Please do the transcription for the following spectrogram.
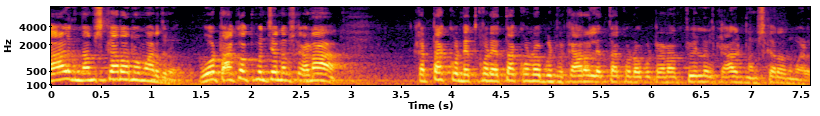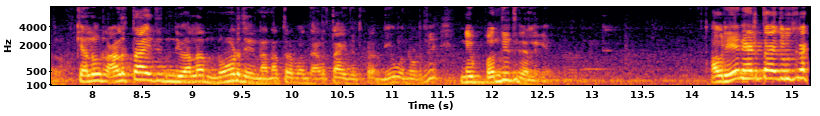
ಕಾಳಿಗೆ ನಮಸ್ಕಾರನೂ ಮಾಡಿದ್ರು. ಓಟ್ ಹಾಕೋಕೆ ಮುಂಚೆ ನಮಸ್ಕಾರ ಅಣ್ಣ ಕಟ್ಟಾಕೊಂಡು ಎತ್ಕೊಂಡು ಎತ್ತಾಕೊಂಡು ಹೋಗ್ಬಿಟ್ರು, ಕಾರಲ್ಲಿ ಎತ್ತಾಕೊಂಡು ಹೋಗ್ಬಿಟ್ರೆ ಅಣ್ಣ ಫೀಲ್ಡಲ್ಲಿ ಕಾಲಿಗೆ ನಮಸ್ಕಾರವನ್ನು ಮಾಡಿದ್ರು. ಕೆಲವ್ರು ಅಳ್ತಾ ಇದ್ದಿದ್ದು ನೀವೆಲ್ಲ ನೋಡಿದ್ರಿ, ನನ್ನ ಹತ್ರ ಬಂದು ಅಳ್ತಾ ಇದ್ದಿದ್ದು ಕೂಡ ನೀವು ನೋಡಿದ್ರಿ, ನೀವು ಬಂದಿದ್ರಿ ಅಲ್ಲಿಗೆ. ಅವ್ರು ಏನು ಹೇಳ್ತಾ ಇದ್ರು ಅಂತ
